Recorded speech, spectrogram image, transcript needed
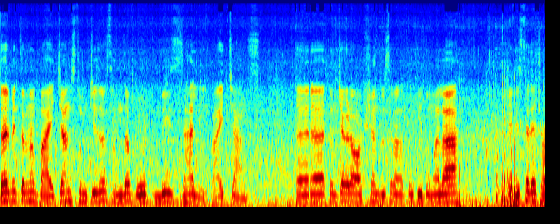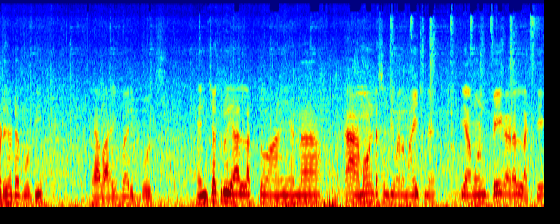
तर मित्रांनो बाय चान्स तुमची जर समजा बोट मिस झाली बाय चान्स तर तुमच्याकडे ऑप्शन दुसरा होतो की तुम्हाला हे दिसतं या छोट्या छोट्या बोटी. ह्या बारीक बारीक बोट्स. ह्यांच्या थ्रू यायला लागतो आणि ह्यांना काय अमाऊंट असेल ती मला माहीत नाही. ती अमाऊंट पे करायला लागते.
